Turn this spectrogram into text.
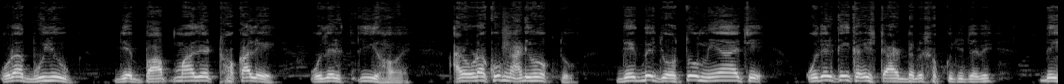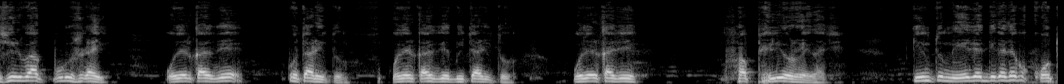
ওরা বুঝুক যে বাপ মাদের ঠকালে ওদের কি হয়। আর ওরা খুব নারীভক্ত দেখবে যত মেয়ে আছে, ওদেরকেই খালি স্টার দেবে সব কিছু দেবে। বেশিরভাগ পুরুষরাই ওদের কাছ দিয়ে প্রতারিত, ওদের কাছ দিয়ে বিতাড়িত, ওদের কাছে সব ফেলিওর হয়ে গেছে। কিন্তু মেয়েদের দিকে দেখো কত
